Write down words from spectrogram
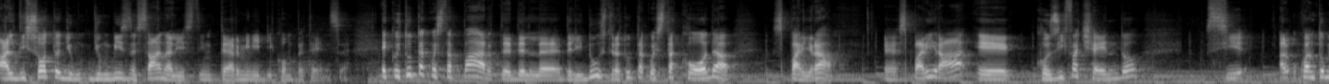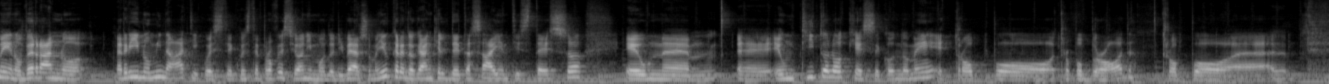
al di sotto di un, di un, business analyst in termini di competenze. Ecco, tutta questa parte del, dell'industria, tutta questa coda sparirà. Eh, sparirà e così facendo si, quantomeno verranno rinominati queste, queste, professioni in modo diverso, ma io credo che anche il data scientist stesso è un, ehm, eh, è un titolo che secondo me è troppo, troppo broad, troppo... Eh,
